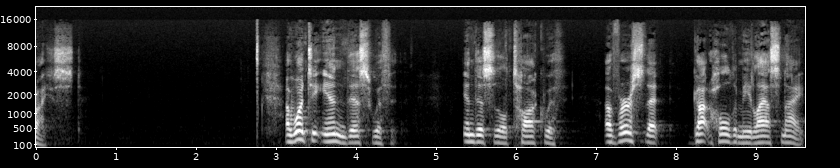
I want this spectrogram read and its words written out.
Christ. I want to end this with, in this little talk, with a verse that got hold of me last night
